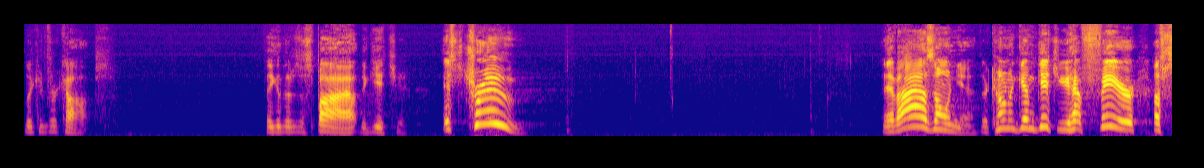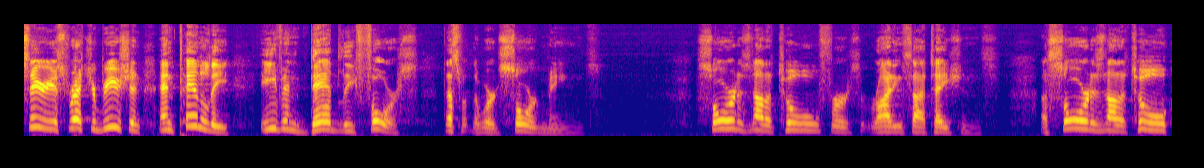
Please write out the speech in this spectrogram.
looking for cops, thinking there's a spy out to get you. It's true. They have eyes on you. They're coming to come get you. You have fear of serious retribution and penalty, even deadly force. That's what the word sword means. Sword is not a tool for writing citations. A sword is not a tool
